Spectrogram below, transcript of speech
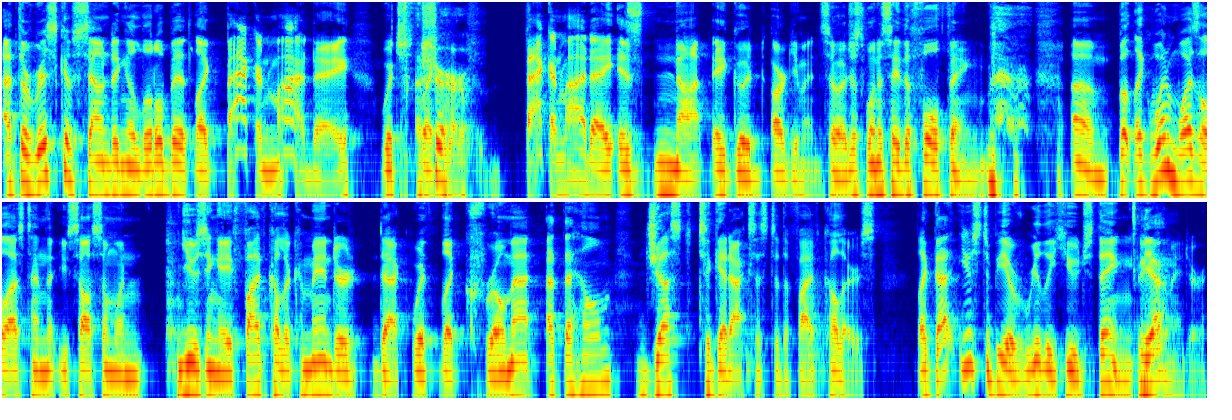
At the risk of sounding a little bit like back in my day, which like, sure back in my day is not a good argument. So I just want to say the full thing. um, but like, when was the last time that you saw someone using a five color commander deck with like Cromat at the helm just to get access to the five colors? Like that used to be a really huge thing in yeah. Commander.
